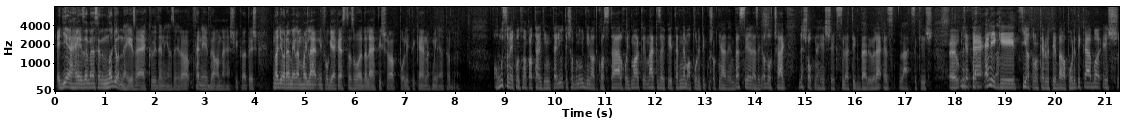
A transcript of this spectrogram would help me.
Egy ilyen helyzetben szerintem nagyon nehéz elküldeni azért a fenébe a másikat, és nagyon remélem, hogy látni fogják ezt az oldalát is a politikának minél többen. A 24 pontnak adtál egy interjút, és abban úgy nyilatkoztál, hogy Márk- Márkizai Péter nem a politikusok nyelvén beszél, ez egy adottság, de sok nehézség születik belőle, ez látszik is. Ugye te eléggé fiatalon kerültél bele a politikába, és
